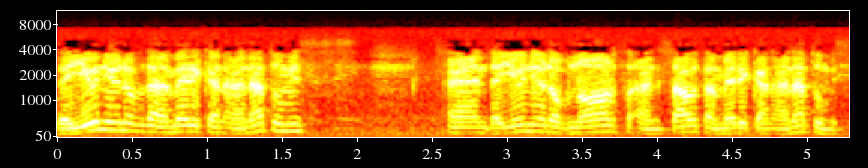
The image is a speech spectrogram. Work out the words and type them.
the Union of the American Anatomists, and the Union of North and South American Anatomists.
